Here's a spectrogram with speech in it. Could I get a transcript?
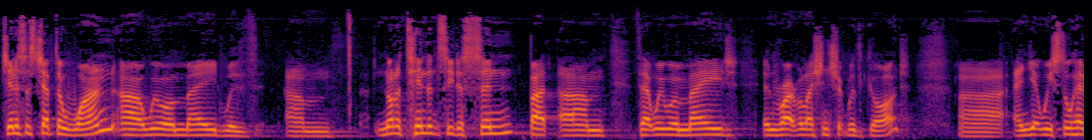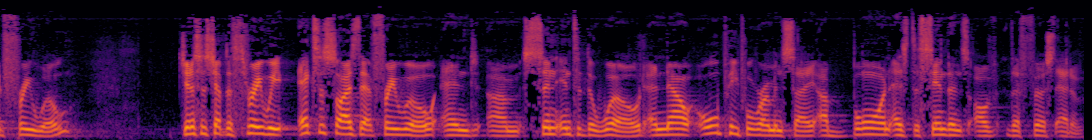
Genesis chapter 1, uh, we were made with um, not a tendency to sin, but um, that we were made in right relationship with God, uh, and yet we still had free will. Genesis chapter 3, we exercised that free will and um, sin entered the world, and now all people, Romans say, are born as descendants of the first Adam.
